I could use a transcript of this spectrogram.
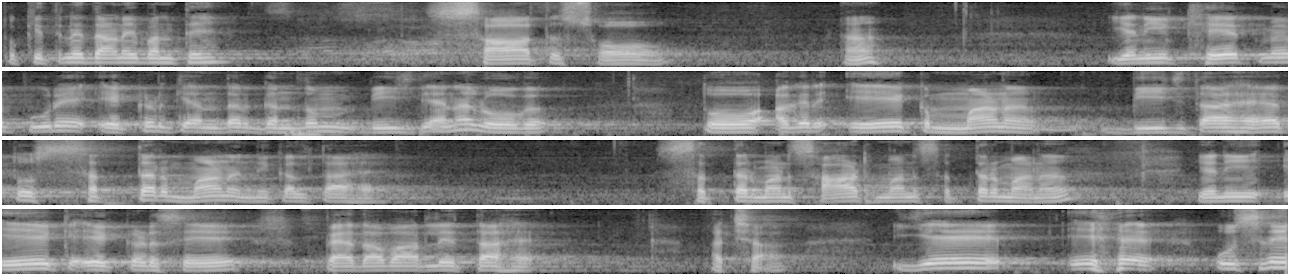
تو کتنے دانے بنتے ہیں؟ سات سو۔ ہاں۔ یعنی کھیت میں پورے ایکڑ کے اندر گندم بیجتے ہیں نا لوگ، تو اگر ایک من بیجتا ہے تو ستر من نکلتا ہے ستر من ساٹھ من ستر من یعنی ایک ایکڑ سے پیداوار لیتا ہے اچھا یہ اس نے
